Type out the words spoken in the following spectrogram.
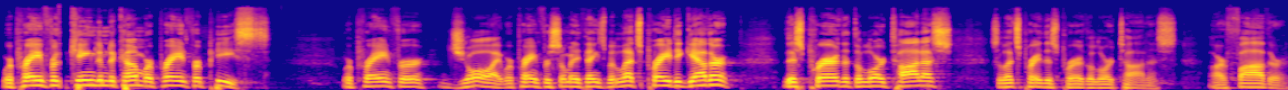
We're praying for the kingdom to come. We're praying for peace. We're praying for joy. We're praying for so many things. But let's pray together this prayer that the Lord taught us. So let's pray this prayer the Lord taught us. Our Father,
